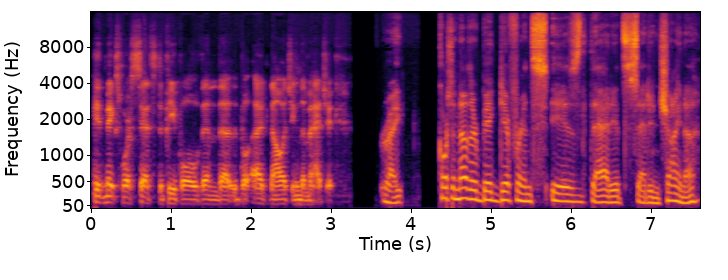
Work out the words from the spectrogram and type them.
it makes more sense to people than the acknowledging the magic Right. Of course, another big difference is that it's set in China.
